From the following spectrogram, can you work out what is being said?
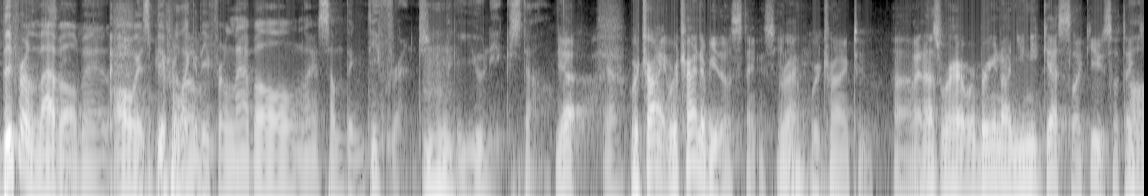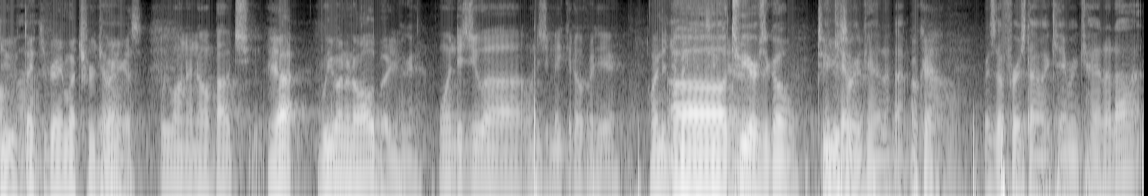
different level, man. Always people Different like level. a different level, like something different, Mhm. like a unique style. Yeah, Yeah. we're trying. We're trying to be those things. You know, Right. we're trying to, um, and that's where we're bringing on unique guests like you. So thank Oh, you, man. thank you very much for joining us. We want to know about you. Yeah, we want to know all about you. Okay. When did you uh when did you make it over here? When did you make Uh, it to two years ago. Two I years came ago. in Canada. Okay. Wow. It was the first time I came in Canada.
